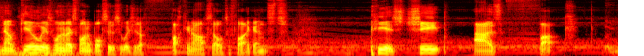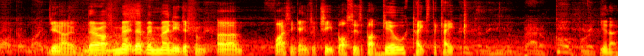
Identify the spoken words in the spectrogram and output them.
Now Gill is one of those final bosses which is a fucking arsehole to fight against. He is cheap as fuck. You know, there are there have been many different um, fighting games with cheap bosses, but Gill takes the cake you know.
